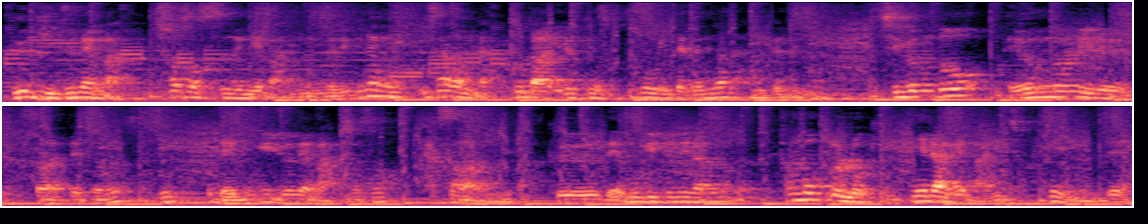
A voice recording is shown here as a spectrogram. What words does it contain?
그 기준에 맞춰서 쓰는 게 맞는 거지 그냥 이 사람이 나쁘다 이렇게 해서 구속이 되는 건 아니거든요. 지금도 대응 논리를 구성할 때 저는 사실 그 내부 기준에 맞춰서 작성합니다. 그 내부 기준이라는 건 항목별로 디테일하게 많이 적혀 있는데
